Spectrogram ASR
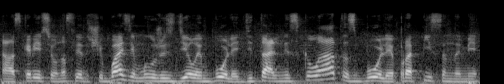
А, скорее всего, на следующей базе мы уже сделаем более детальный склад с более прописанными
